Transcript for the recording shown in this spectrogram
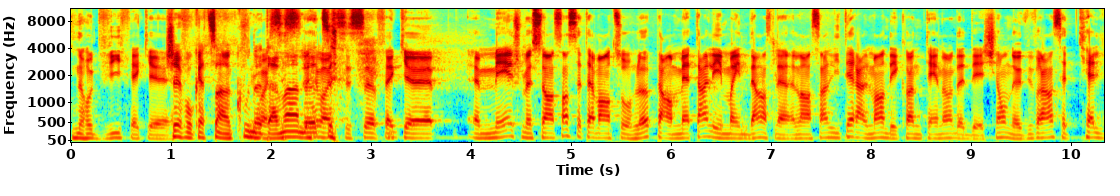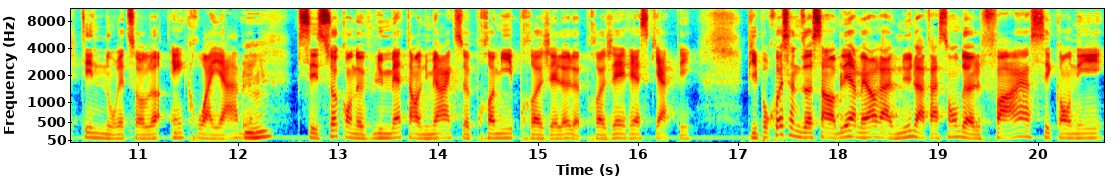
une autre vie. Fait que, chef aux 400 coups, notamment. Ouais, c'est ça. Fait que mais je me suis lancé dans cette aventure-là, puis en mettant les mains dedans, en lançant littéralement des containers de déchets, on a vu vraiment cette qualité de nourriture-là incroyable. Mhm. c'est ça qu'on a voulu mettre en lumière avec ce premier projet-là, le projet Rescapé. Puis pourquoi ça nous a semblé la meilleure avenue, la façon de le faire, c'est qu'on est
